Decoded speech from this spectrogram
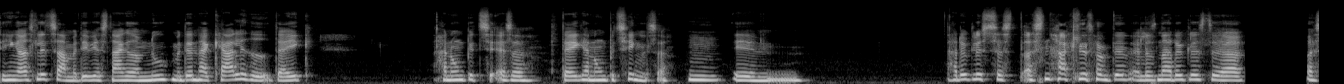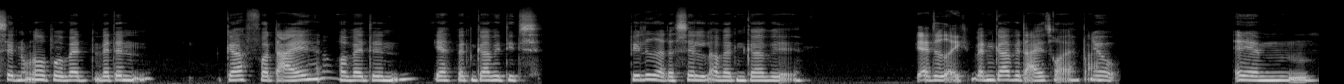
det hænger også lidt sammen med det, vi har snakket om nu, men den her kærlighed, der ikke har nogen, beti- altså, der ikke har nogen betingelser. Mm. Øhm, har du ikke lyst til at, at snakke lidt om den, eller sådan, har du ikke lyst til at, at sætte nogle ord på, hvad, hvad den gør for dig, og hvad den, ja, hvad den gør ved dit billede af dig selv, og hvad den gør ved, ja, det ved jeg ikke, hvad den gør ved dig, tror jeg bare. Jo. Øhm,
